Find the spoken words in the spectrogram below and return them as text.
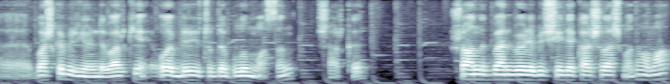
Ee, başka bir yönü de var ki olabilir YouTube'da bulunmasın şarkı. Şu anlık ben böyle bir şeyle karşılaşmadım ama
